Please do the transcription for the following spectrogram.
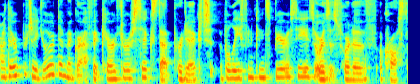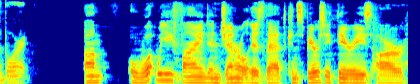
Are there particular demographic characteristics that predict belief in conspiracies, or is it sort of across the board? Um, what we find in general is that conspiracy theories are,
